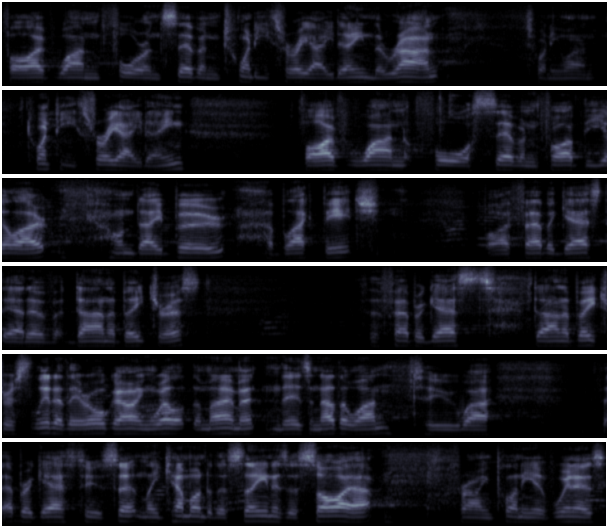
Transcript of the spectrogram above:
5 1 4 and 7 23 18 the run 21 23 18 5 1 4 7 5 the yellow on debut a black bitch by Fabregas out of Dana Beatrice the Fabregas, Dana Beatrice litter. They're all going well at the moment. And there's another one to uh, Fabregas, who's certainly come onto the scene as a sire, throwing plenty of winners.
